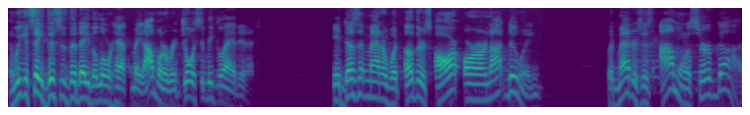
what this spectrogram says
And we can say, This is the day the Lord hath made. I'm going to rejoice and be glad in it. It doesn't matter what others are or are not doing. What matters is I'm going to serve God.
